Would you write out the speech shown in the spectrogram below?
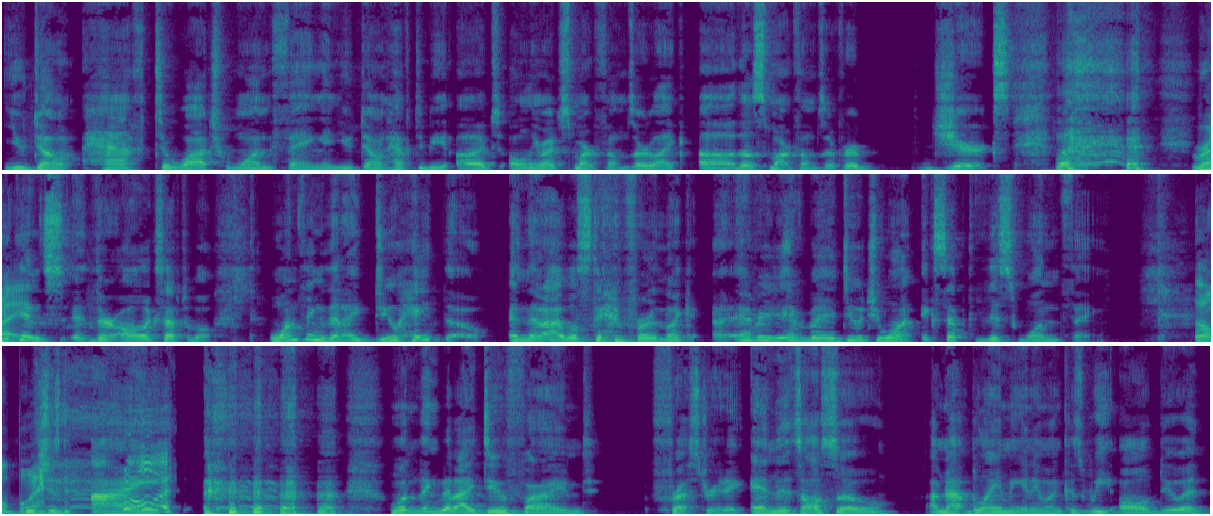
you don't have to watch one thing, and you don't have to be oh, it's only watch smart films or like oh, those smart films are for jerks. Right. You can, they're all acceptable. One thing that I do hate though, and that I will stand for, and like every everybody do what you want, except this one thing, oh boy. which is I. Oh, one thing that I do find frustrating, and it's also I'm not blaming anyone because we all do it.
